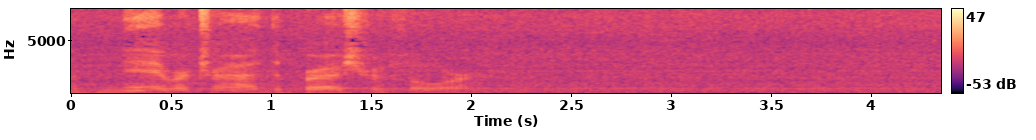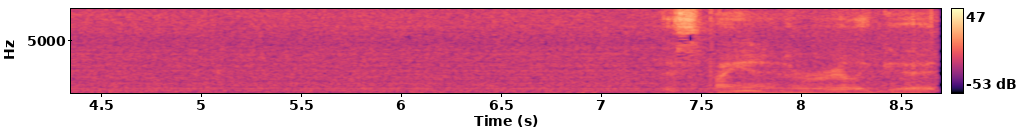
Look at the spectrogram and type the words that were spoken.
I've never tried the brush before. This fan is really good.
